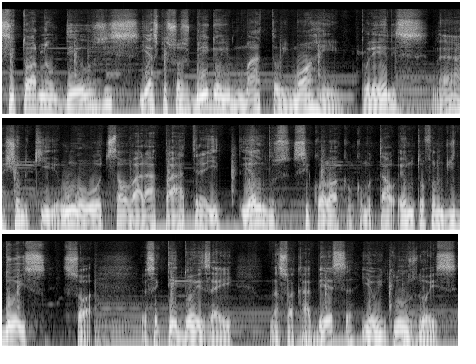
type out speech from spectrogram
se tornam deuses e as pessoas brigam e matam e morrem por eles, né? achando que um ou outro salvará a pátria e, e ambos se colocam como tal. Eu não estou falando de dois só. Eu sei que tem dois aí na sua cabeça e eu incluo os dois,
